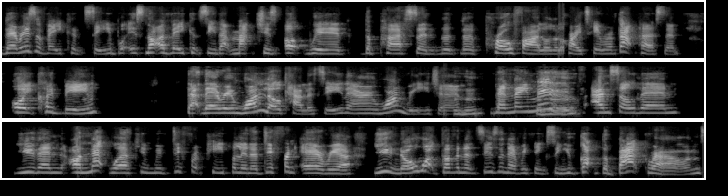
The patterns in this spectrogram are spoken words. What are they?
there is a vacancy, but it's not a vacancy that matches up with the person, the, the profile or the criteria of that person. Or it could be that they're in one locality, they're in one region, mm-hmm. then they mm-hmm. move. Mm-hmm. And so then you then are networking with different people in a different area. You know what governance is and everything. So you've got the background,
